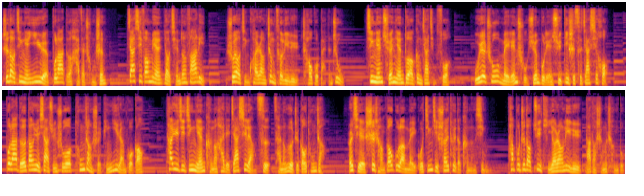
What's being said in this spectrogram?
直到今年一月，布拉德还在重申，加息方面要前端发力，说要尽快让政策利率超过百分之五，今年全年都要更加紧缩。五月初，美联储宣布连续第十次加息后，布拉德当月下旬说，通胀水平依然过高，他预计今年可能还得加息两次才能遏制高通胀，而且市场高估了美国经济衰退的可能性。他不知道具体要让利率达到什么程度，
